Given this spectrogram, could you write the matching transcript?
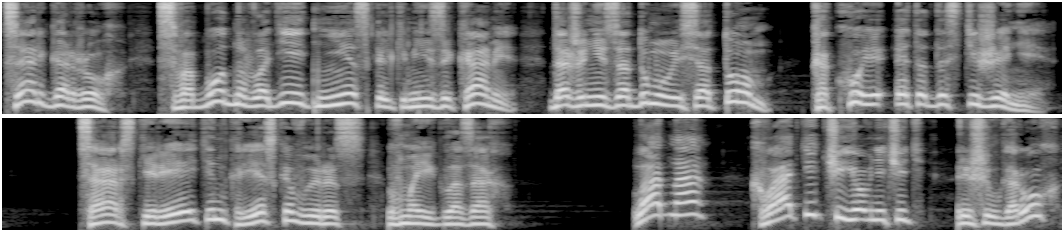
царь Горох свободно владеет несколькими языками, даже не задумываясь о том, какое это достижение. Царский рейтинг резко вырос в моих глазах. — Ладно, хватит чаевничать, — решил Горох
